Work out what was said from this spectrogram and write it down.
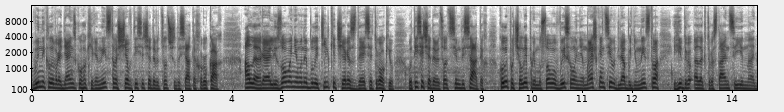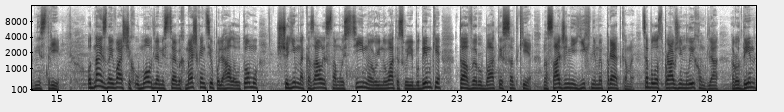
виникли в радянського керівництва ще в 1960-х роках, але реалізовані вони були тільки через 10 років, у 1970-х, коли почали примусове виселення мешканців для будівництва гідроелектростанції на Дністрі. Одна із найважчих умов для місцевих мешканців полягала у тому, що їм наказали самостійно руйнувати свої будинки та вирубати садки, насаджені їхніми предками. Це було справжнім лихом для родин,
